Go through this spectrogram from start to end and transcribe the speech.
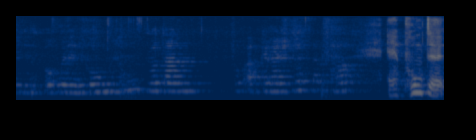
Mit den, auch mit den Punkten wird dann auch abgerechnet, sag ich mal. Äh, Punkte.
